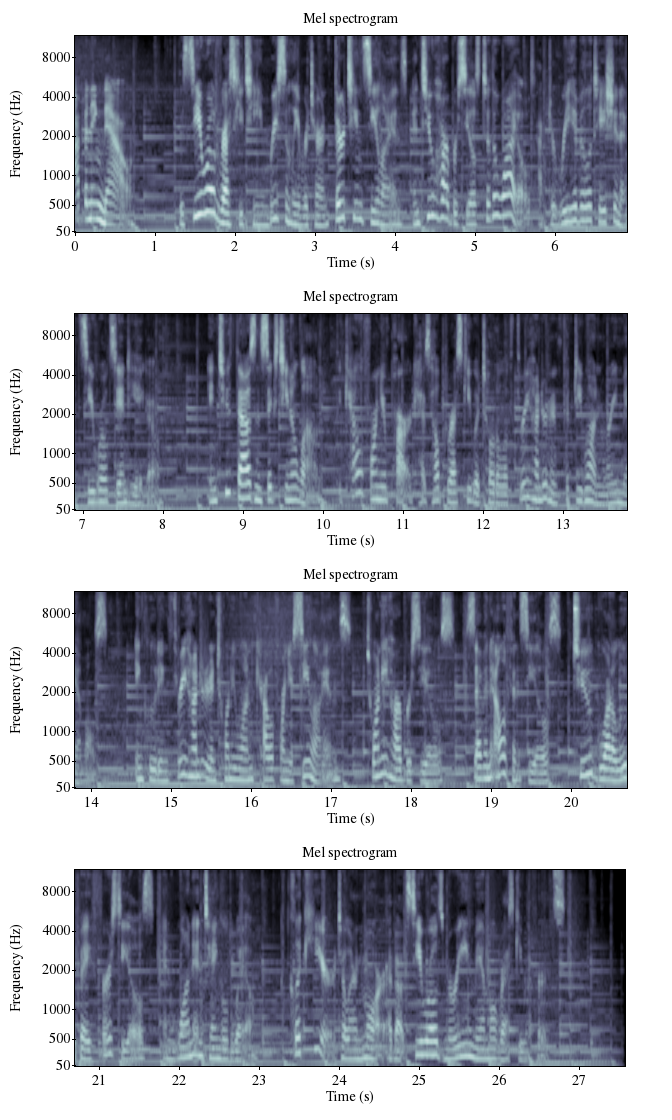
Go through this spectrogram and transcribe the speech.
happening now. The SeaWorld Rescue Team recently returned 13 sea lions and two harbor seals to the wild after rehabilitation at SeaWorld San Diego. In 2016 alone, the California park has helped rescue a total of 351 marine mammals, including 321 California sea lions, 20 harbor seals, 7 elephant seals, 2 Guadalupe fur seals, and 1 entangled whale. Click here to learn more about SeaWorld's marine mammal rescue efforts.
